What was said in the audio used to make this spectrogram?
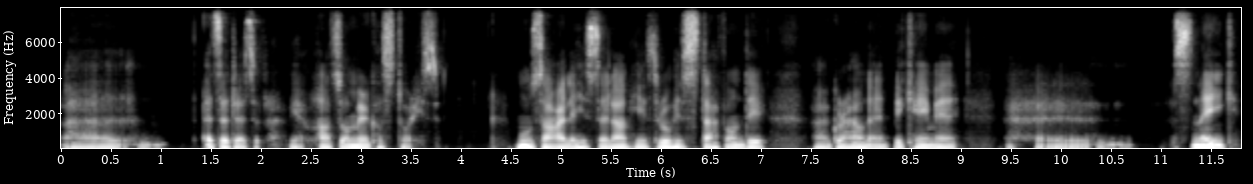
etc., uh, etc. We have lots of miracle stories. Musa alayhi salam, he threw his staff on the uh, ground and became a, a snake.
